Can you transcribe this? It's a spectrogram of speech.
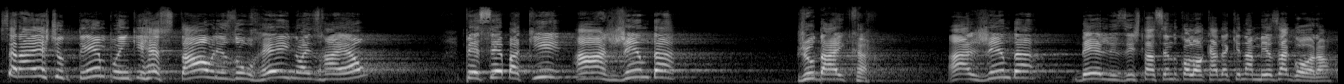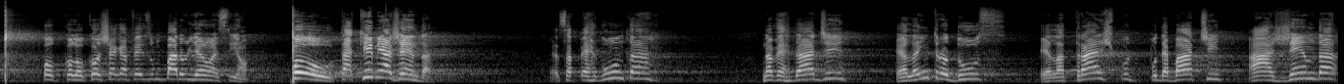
Será este o tempo em que restaures o reino a Israel? Perceba aqui a agenda judaica. A agenda deles está sendo colocada aqui na mesa agora. Colocou, chega, fez um barulhão assim, ó. Pô, tá aqui minha agenda. Essa pergunta, na verdade, ela introduz, ela traz para o debate a agenda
